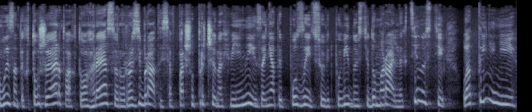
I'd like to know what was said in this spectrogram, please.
визнати, хто жертва, хто агресор, розібратися в першопричинах війни і зайняти позицію відповідності до моральних цінностей Латиніній,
